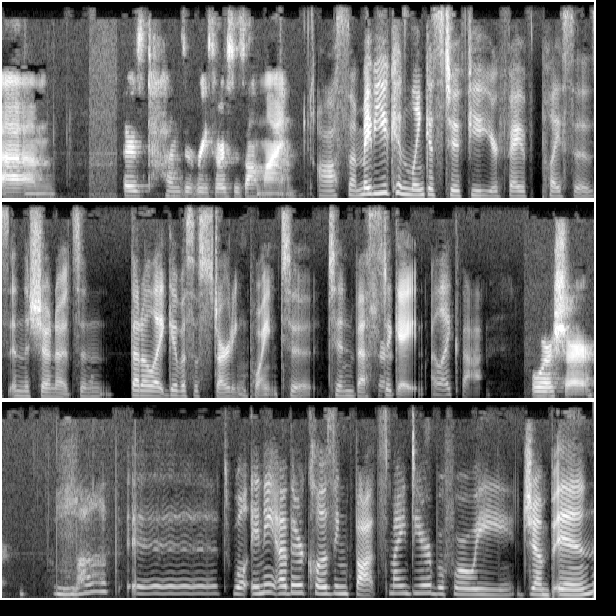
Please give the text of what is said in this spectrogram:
um, there's tons of resources online. Awesome. Maybe you can link us to a few of your fave places in the show notes, and that'll like give us a starting point to to investigate. Sure. I like that. For sure. Love it. Well, any other closing thoughts, my dear, before we jump in?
